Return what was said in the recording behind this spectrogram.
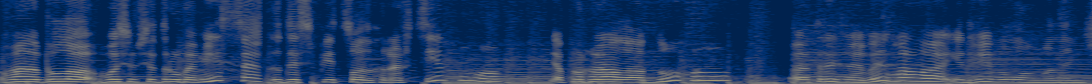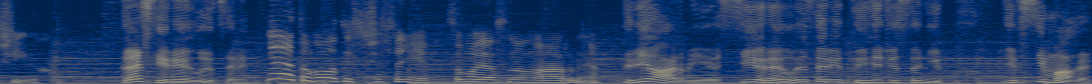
У мене було 82 місце, десь 500 гравців було. Я програла одну гру, три гри виграла, і дві було у мене нічиїх. Це сірі лицарі. Ні, це було тисяча синів. Це моя основна армія. Дві армії, сірі лицарі, тисячі синів. І всі маги.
